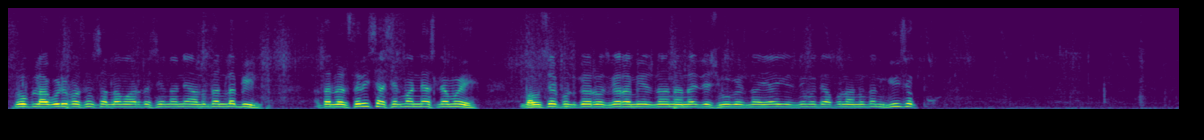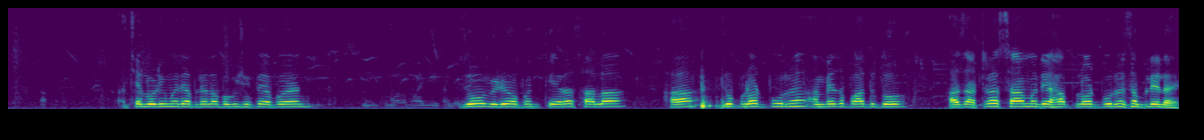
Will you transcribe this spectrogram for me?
रोप लागवडीपासून सल्ला मार्गदर्शन आणि अनुदानला बिल. आता नर्सरी शासन मान्य असल्यामुळे भाऊसाहेब फुंडकर रोजगार हमी योजना नाना देशमुख योजना या योजनेमध्ये आपण अनुदान घेऊ शकतो. आजच्या लोडिंगमध्ये आपल्याला बघू शकतो आपण जो व्हिडिओ आपण तेरा साला हा जो प्लॉट पूर्ण आंब्याचा पाहत होतो आज अठरा सहामध्ये हा प्लॉट पूर्ण संपलेला आहे.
